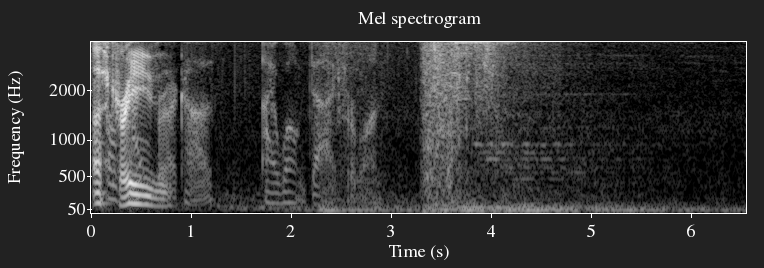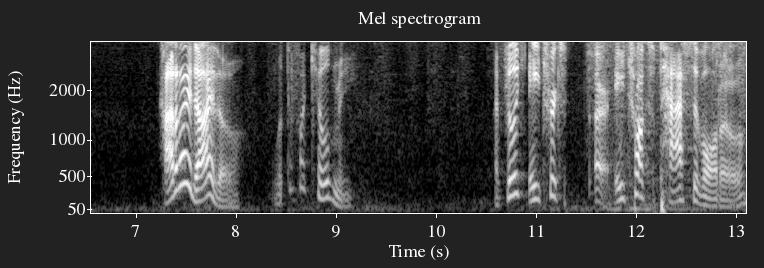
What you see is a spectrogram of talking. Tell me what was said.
That's I'll crazy. For cause. I won't die for one. How did I die though? What the fuck killed me? I feel like Aatrox, uh, Aatrox passive auto.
